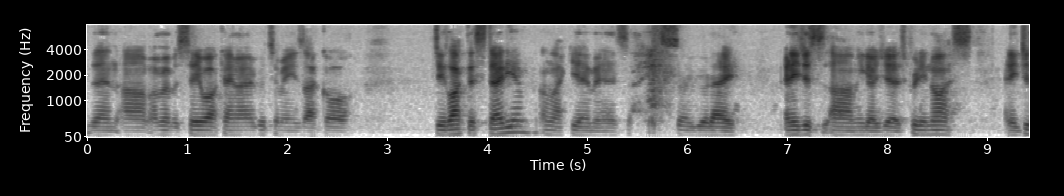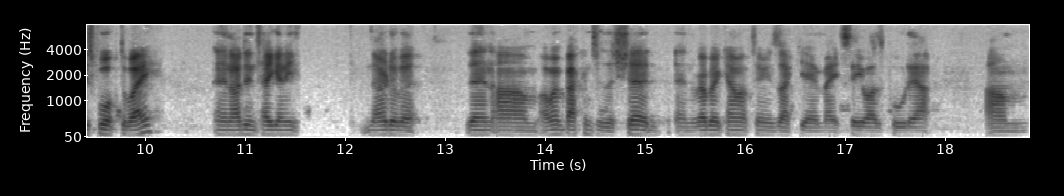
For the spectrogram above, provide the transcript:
Then um, I remember Siwa came over to me. He's like, "Oh, do you like this stadium?" I'm like, "Yeah, man, it's it's so good, eh?" And he just um, he goes, "Yeah, it's pretty nice." And he just walked away, and I didn't take any note of it. Then um, I went back into the shed, and Robbo came up to me. He's like, "Yeah, mate, Siwa's pulled out. Um,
